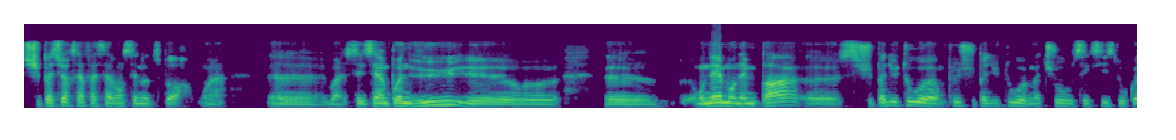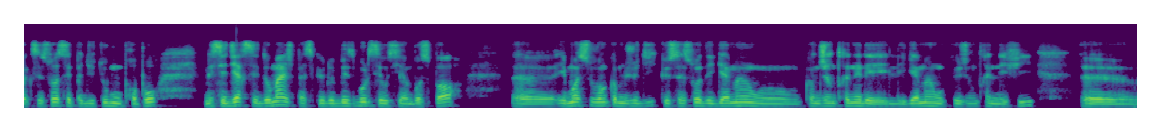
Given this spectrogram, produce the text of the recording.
je suis pas sûr que ça fasse avancer notre sport. Voilà. Voilà, c'est un point de vue. Euh, on aime, on n'aime pas. Euh, je suis pas du tout, euh, en plus, je suis pas du tout euh, macho ou sexiste ou quoi que ce soit. C'est pas du tout mon propos. Mais c'est dire, c'est dommage parce que le baseball, c'est aussi un beau sport. Euh, et moi, souvent, comme je dis, que ce soit des gamins ou quand j'entraînais les, les gamins ou que j'entraîne les filles, euh,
